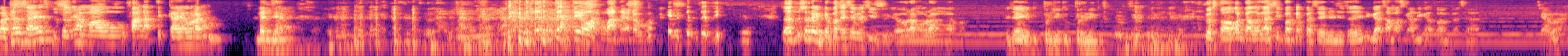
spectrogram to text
Padahal saya sebetulnya mau fanatik kayak orang Banjar. Jadi wah mati ada. Saya tuh sering dapat SMS itu ya orang-orang apa. Biasanya youtuber youtuber itu. Gus tolong kalau ngasih pakai bahasa Indonesia ini nggak sama sekali nggak paham bahasa Jawa.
